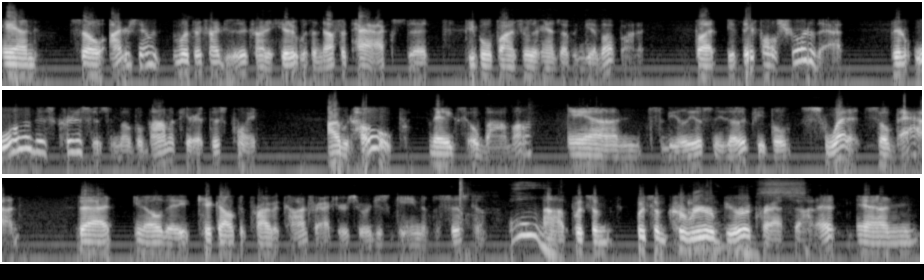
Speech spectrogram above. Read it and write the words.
And so I understand what, what they're trying to do. They're trying to hit it with enough attacks that people will finally throw their hands up and give up on it. But if they fall short of that, then all of this criticism of Obamacare at this point, I would hope, makes Obama and Sebelius and these other people sweat it so bad that you know they kick out the private contractors who are just game of the system. Uh, put some put some career bureaucrats on it and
